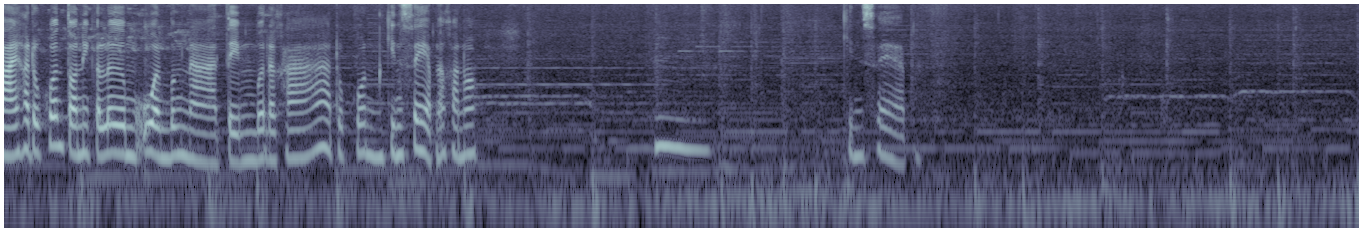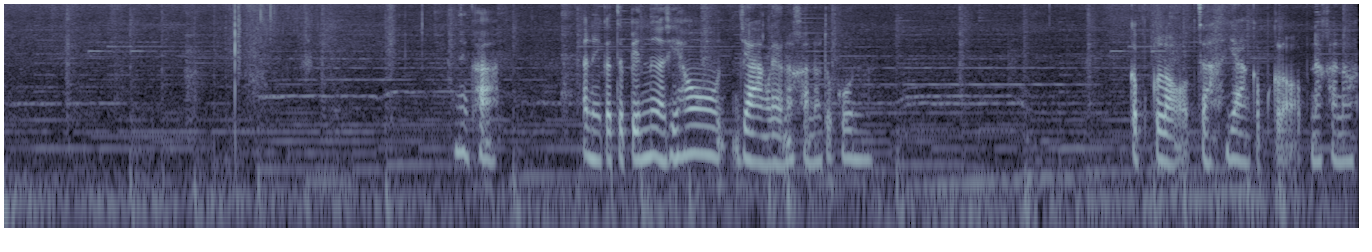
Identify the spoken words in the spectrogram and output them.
ลายค่ะทุกคนตอนนี้ก็เริ่มอ้วนเบิ่งหน้าเต็มเบิดแล้วค่ะทุกคนกินแซ่บนะคะเนาะกินแซ่บนี่ค่ะ อันนี้ก็จะเป็นเนื้อที่เฮายางแล้วนะคะเนาะทุกคนกับกรอบจ้ะยางกับกรอบนะคะเนาะ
